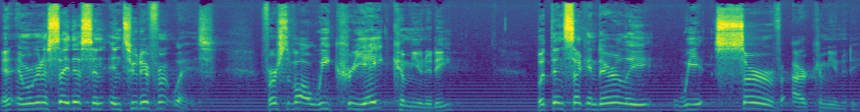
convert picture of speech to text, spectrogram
And, and we're going to say this in, in two different ways. First of all, we create community, but then secondarily, we serve our community.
